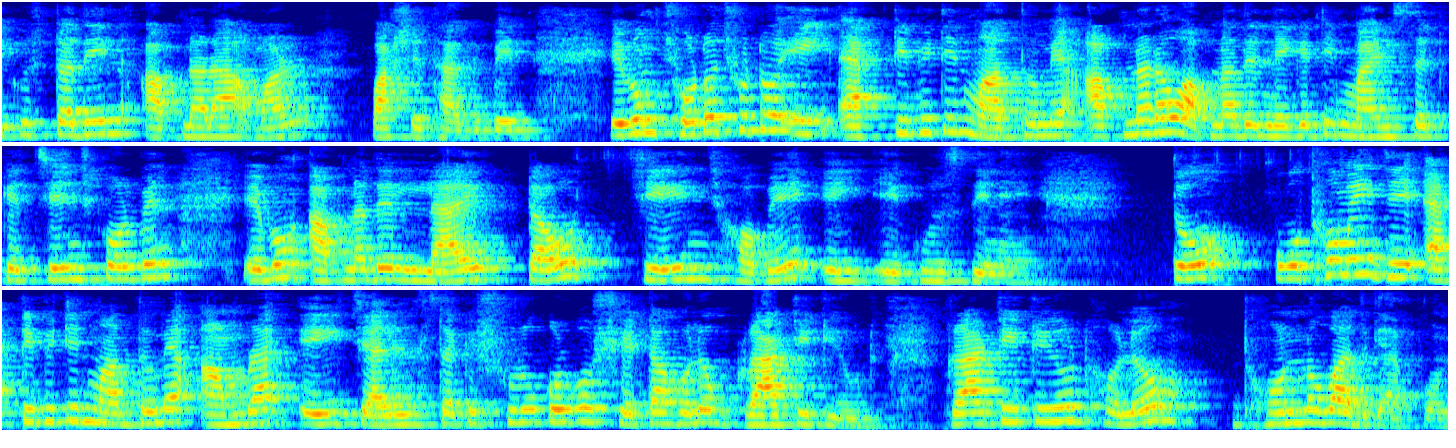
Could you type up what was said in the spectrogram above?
একুশটা দিন আপনারা আমার পাশে থাকবেন। এবং ছোট ছোট এই অ্যাক্টিভিটির মাধ্যমে আপনারাও আপনাদের নেগেটিভ মাইন্ডসেটকে চেঞ্জ করবেন এবং আপনাদের লাইফটাও চেঞ্জ হবে এই একুশ দিনে। তো প্রথমেই যে অ্যাক্টিভিটির মাধ্যমে আমরা এই চ্যালেঞ্জটাকে শুরু করব সেটা হলো গ্র্যাটিটিউড গ্র্যাটিটিউড হলো ধন্যবাদ জ্ঞাপন।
